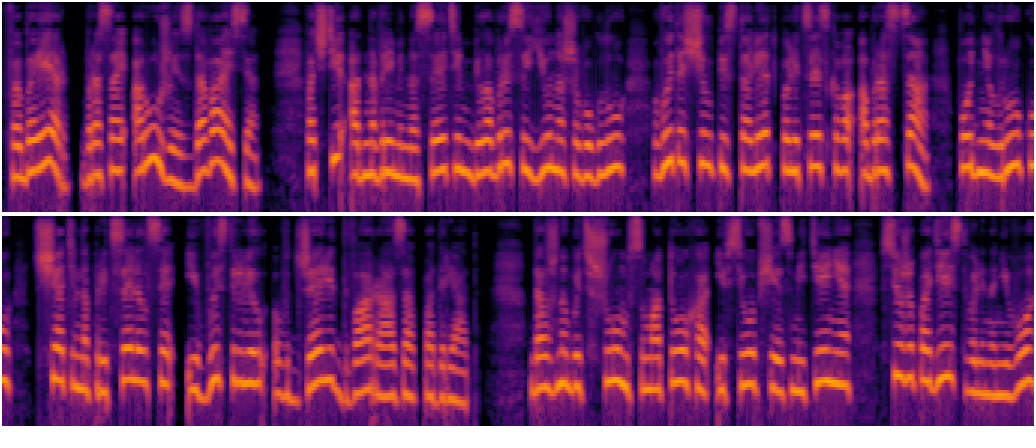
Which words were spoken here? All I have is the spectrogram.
«ФБР! Бросай оружие! Сдавайся!» Почти одновременно с этим белобрысый юноша в углу вытащил пистолет полицейского образца, поднял руку, тщательно прицелился и выстрелил в Джерри два раза подряд. Должно быть, шум, суматоха и всеобщее смятение все же подействовали на него,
